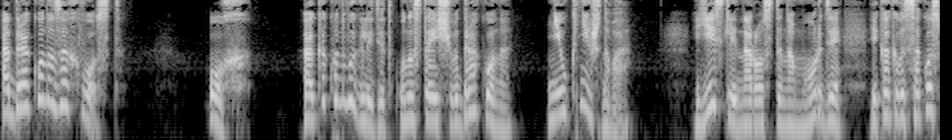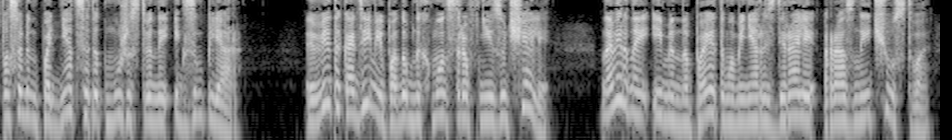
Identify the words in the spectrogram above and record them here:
а дракона за хвост. Ох, а как он выглядит у настоящего дракона, не у книжного? Есть ли наросты на морде и как высоко способен подняться этот мужественный экземпляр? В Ветакадемии подобных монстров не изучали. Наверное, именно поэтому меня раздирали разные чувства —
